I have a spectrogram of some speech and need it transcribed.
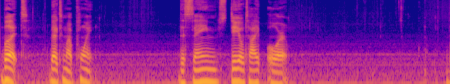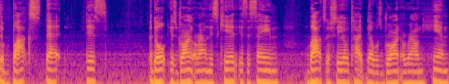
But back to my point, the same stereotype or the box that this adult is drawing around this kid is the same box or stereotype that was drawn around him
